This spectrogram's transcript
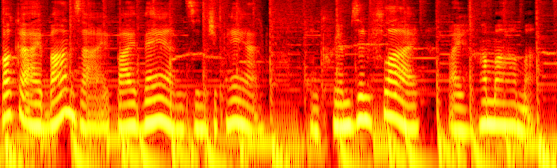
Buckeye Bonsai by Vans in Japan, and Crimson Fly by Hama Hama.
